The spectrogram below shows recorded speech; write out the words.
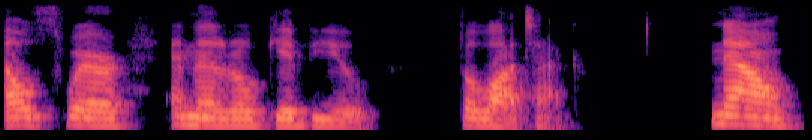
elsewhere, and then it'll give you the LaTeX. Now,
